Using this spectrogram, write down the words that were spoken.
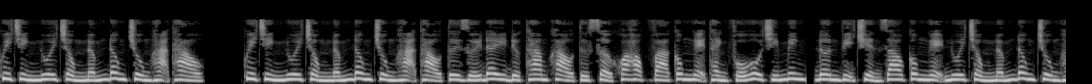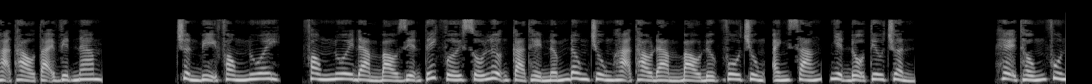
Quy trình nuôi trồng nấm đông trùng hạ thảo. Quy trình nuôi trồng nấm đông trùng hạ thảo tươi dưới đây được tham khảo từ Sở Khoa học và Công nghệ thành phố Hồ Chí Minh, đơn vị chuyển giao công nghệ nuôi trồng nấm đông trùng hạ thảo tại Việt Nam. Chuẩn bị phòng nuôi. Phòng nuôi đảm bảo diện tích với số lượng cả thể nấm đông trùng hạ thảo đảm bảo được vô trùng, ánh sáng, nhiệt độ tiêu chuẩn. Hệ thống phun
